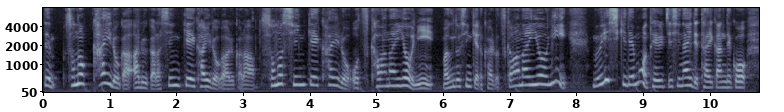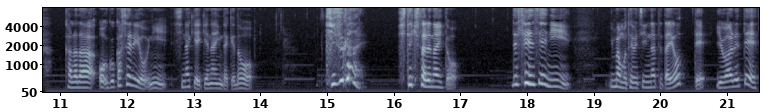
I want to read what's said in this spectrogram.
でその回路があるから神経回路があるからその神経回路を使わないように、まあ、運動神経の回路を使わないように無意識でも手打ちしないで体幹でこう体を動かせるようにしなきゃいけないんだけど気づかない。指摘されないと。で先生に「今も手打ちになってたよ」って言われて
